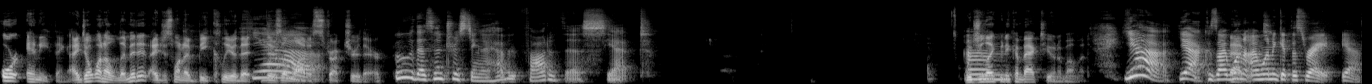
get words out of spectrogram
or anything. I don't want to limit it. I just want to be clear that there's a lot of structure there. Ooh, that's interesting. I haven't thought of this yet. Would you like me Um, to come back to you in a moment? Yeah, yeah, because I want. I want to get this right. Yeah.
